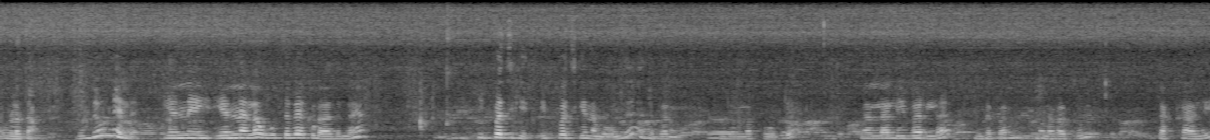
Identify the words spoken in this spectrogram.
அவ்வளோதான் இது ஒன்றும் இல்லை. எண்ணெய் எண்ணெய்லாம் ஊற்றவே கூடாதுங்க. இப்போதைக்கு இப்போதைக்கு நம்ம வந்து இந்த பாருங்கள் இதெல்லாம் போட்டு நல்லா லிவரில் இந்த பாருங்க மிளகாத்தூள் தக்காளி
